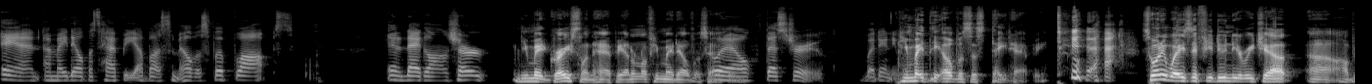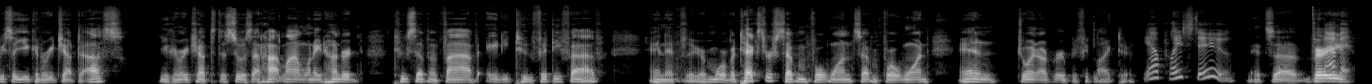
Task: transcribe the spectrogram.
And I made Elvis happy. I bought some Elvis flip flops and a daggone shirt. you made Graceland happy. I don't know if you made Elvis happy. Well, that's true. But anyway. you made the Elvis estate happy. So, anyways, if you do need to reach out, uh, obviously you can reach out to us. You can reach out to the suicide hotline, 1 800 275 8255. And if you're more of a texter, 741 741. And join our group if you'd like to. yeah, please do. It's uh, very, it.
